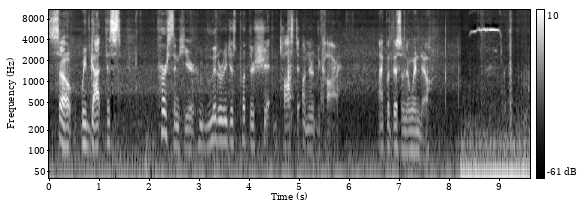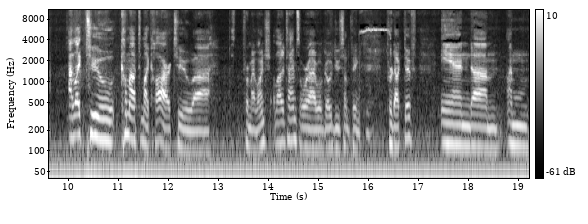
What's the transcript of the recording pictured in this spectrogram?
So we've got this person here who literally just put their shit and tossed it under the car. I put this in the window. I like to come out to my car to uh, for my lunch a lot of times, or I will go do something productive. And um, I'm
